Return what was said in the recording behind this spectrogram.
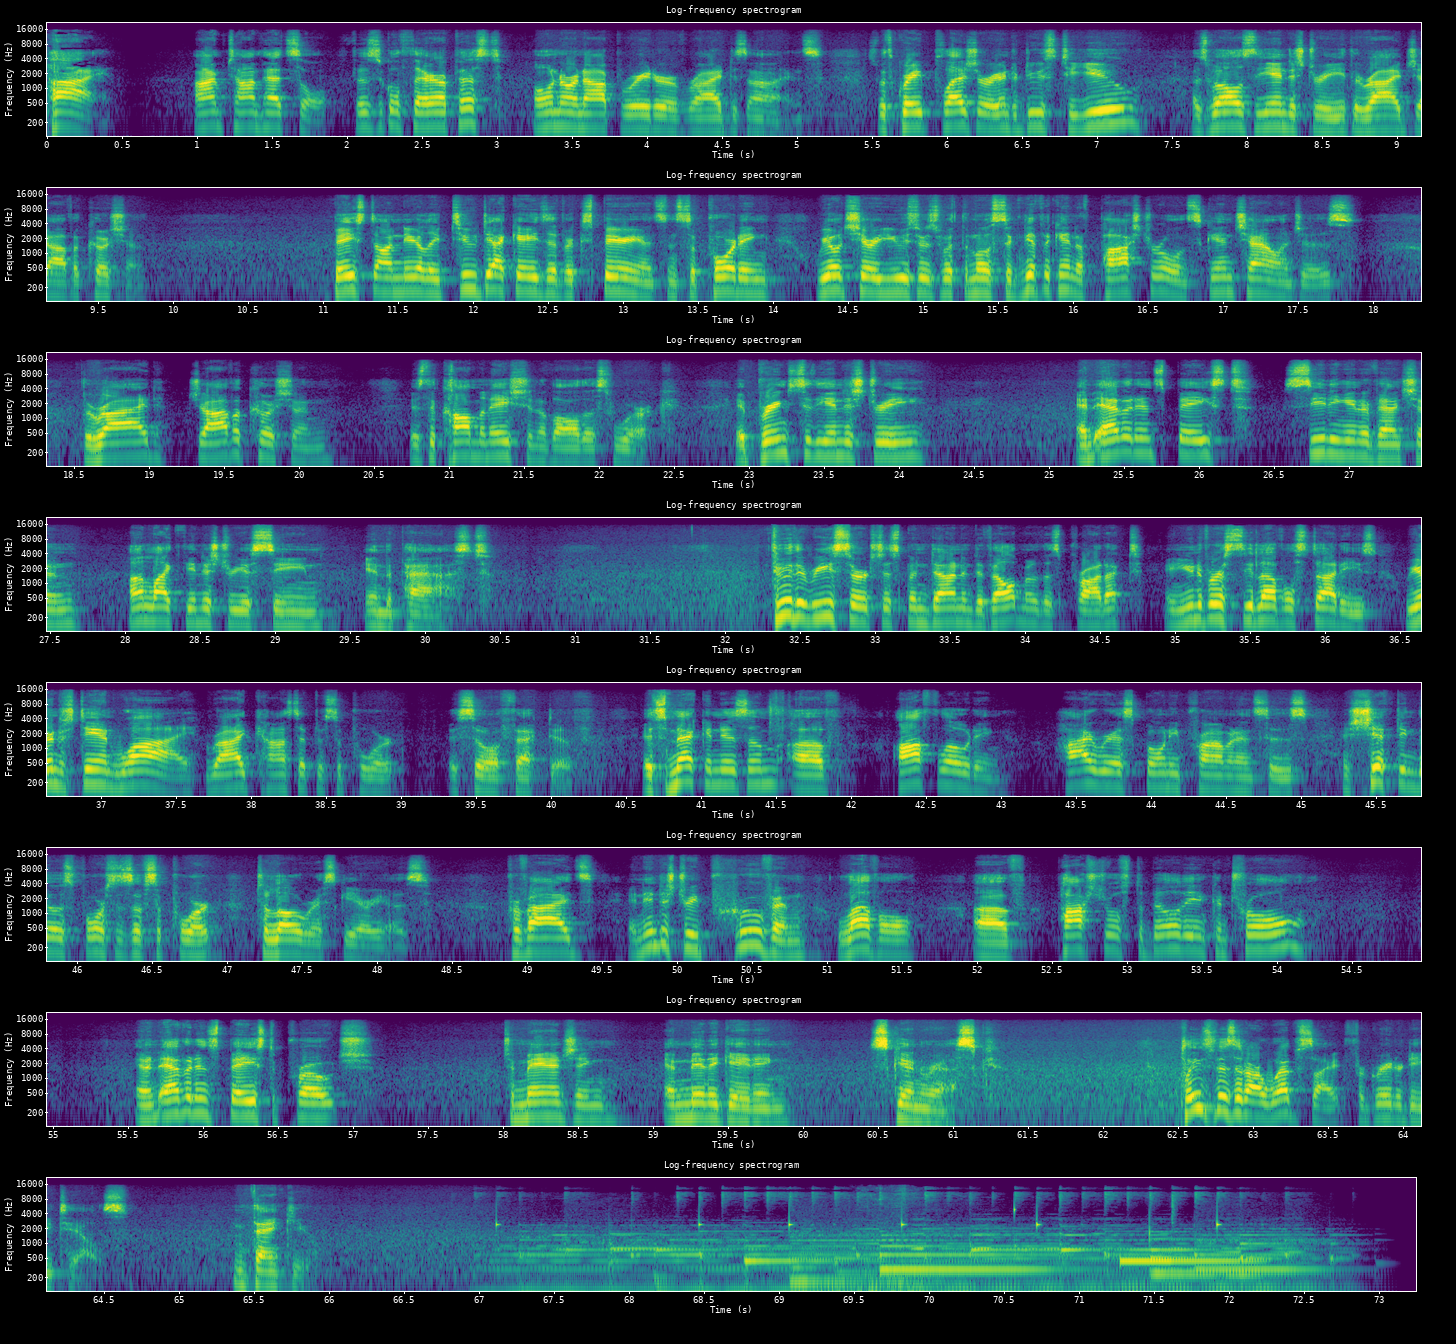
Hi, I'm Tom Hetzel, physical therapist, owner and operator of Ride Designs. It's with great pleasure I introduce to you, as well as the industry, the Ride Java Cushion. Based on nearly two decades of experience in supporting wheelchair users with the most significant of postural and skin challenges, the Ride Java Cushion is the culmination of all this work. It brings to the industry an evidence-based seating intervention unlike the industry has seen in the past. Through the research that's been done in development of this product and university level studies, we understand why RIDE concept of support is so effective. Its mechanism of offloading high risk bony prominences and shifting those forces of support to low risk areas provides an industry proven level of postural stability and control and an evidence based approach to managing and mitigating skin risk. Please visit our website for greater details. And thank you.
